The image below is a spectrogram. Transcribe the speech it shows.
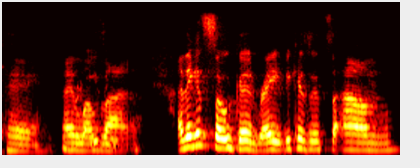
Okay. I love easy. that. I think it's so good, right? Because it's um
